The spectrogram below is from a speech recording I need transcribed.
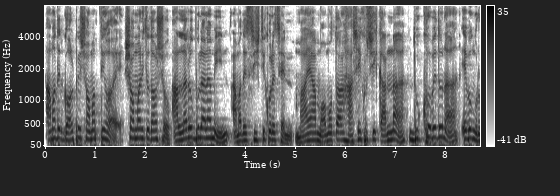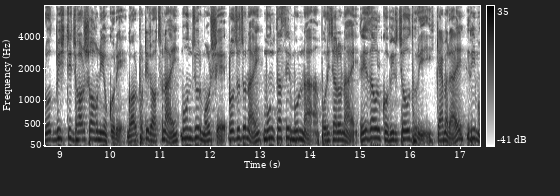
আমাদের গল্পের সমাপ্তি হয়। সম্মানিত দর্শক, আল্লাহ রব্বুল আলামিন আমাদের সৃষ্টি করেছেন। মায়া, মমতা হাসি খুশি কান্না, দুঃখ বেদনা এবং রোদ বৃষ্টি ঝড় সহনীয় করে। গল্পটি রচনায় মঞ্জুর মোর্শেদ, প্রযোজনায় মুনতাসির মুন্না, পরিচালনায় রেজাউল কবির চৌধুরী, ক্যামেরায় রিমন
